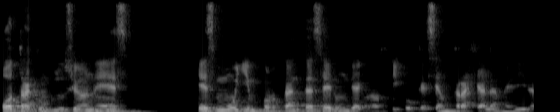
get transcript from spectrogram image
Otra conclusión es, es muy importante hacer un diagnóstico que sea un traje a la medida.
